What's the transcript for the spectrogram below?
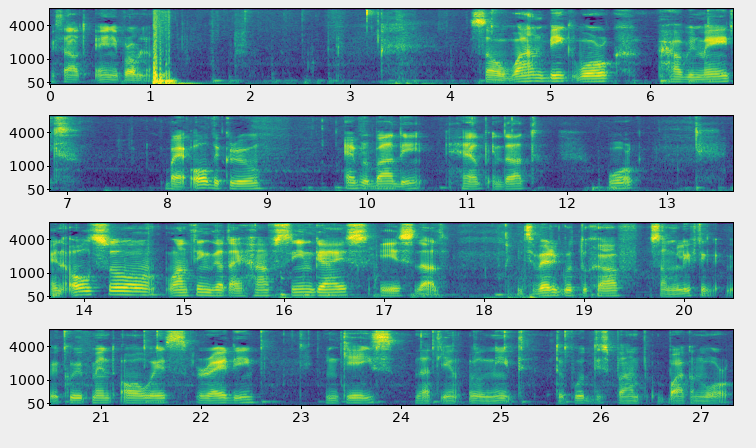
without any problem. So one big work have been made by all the crew. Everybody help in that work. And also one thing that I have seen guys is that it's very good to have some lifting equipment always ready in case that you will need to put this pump back on work.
